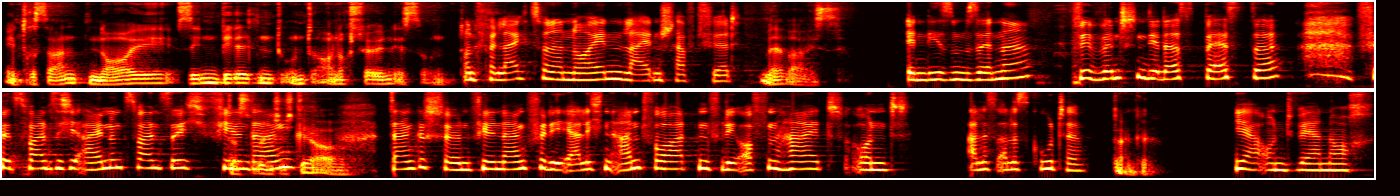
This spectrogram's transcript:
interessant, neu, sinnbildend und auch noch schön ist. Und, und vielleicht zu einer neuen Leidenschaft führt. Wer weiß. In diesem Sinne, wir wünschen dir das Beste für 2021. Vielen das Dank. Ich dir auch. Dankeschön. Vielen Dank für die ehrlichen Antworten, für die Offenheit und alles, alles Gute. Danke. Ja, und wer noch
